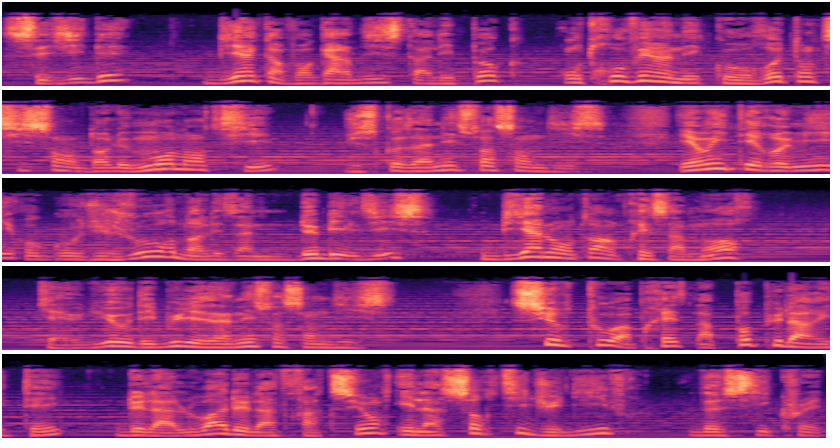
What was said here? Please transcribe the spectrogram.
Ses idées, bien qu'avant-gardistes à l'époque, ont trouvé un écho retentissant dans le monde entier jusqu'aux années 70 et ont été remis au goût du jour dans les années 2010, bien longtemps après sa mort, qui a eu lieu au début des années 70. Surtout après la popularité de la loi de l'attraction et la sortie du livre The Secret.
